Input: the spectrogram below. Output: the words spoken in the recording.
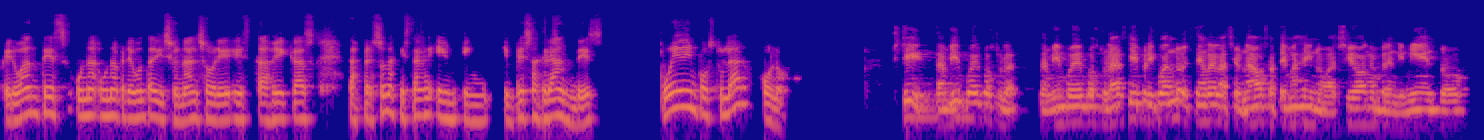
Pero antes, una, una pregunta adicional sobre estas becas. Las personas que están en, en empresas grandes, ¿pueden postular o no? Sí, también pueden postular. También pueden postular siempre y cuando estén relacionados a temas de innovación, emprendimiento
